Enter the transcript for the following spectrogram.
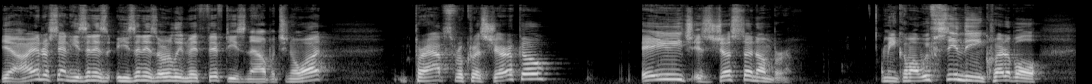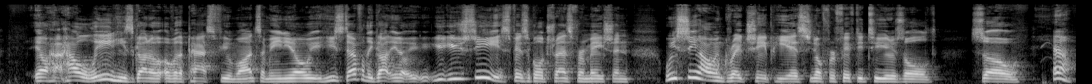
Yeah, I understand he's in his he's in his early mid 50s now, but you know what? Perhaps for Chris Jericho, age is just a number. I mean, come on, we've seen the incredible you know how lean he's gone over the past few months. I mean, you know, he's definitely got you know you, you see his physical transformation. We see how in great shape he is, you know, for 52 years old. So, yeah.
